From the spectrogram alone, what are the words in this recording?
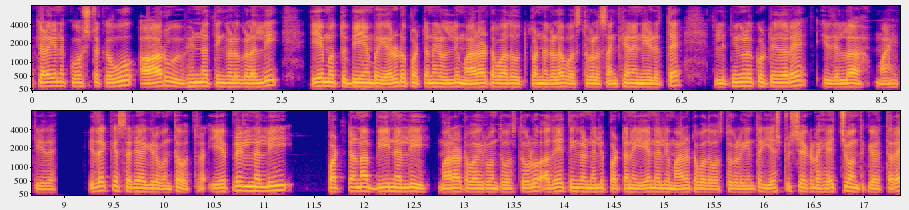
ಕೆಳಗಿನ ಕೋಷ್ಟಕವು ಆರು ವಿಭಿನ್ನ ತಿಂಗಳುಗಳಲ್ಲಿ ಎ ಮತ್ತು ಬಿ ಎಂಬ ಎರಡು ಪಟ್ಟಣಗಳಲ್ಲಿ ಮಾರಾಟವಾದ ಉತ್ಪನ್ನಗಳ ವಸ್ತುಗಳ ಸಂಖ್ಯೆಯನ್ನು ನೀಡುತ್ತೆ. ಇಲ್ಲಿ ತಿಂಗಳು ಕೊಟ್ಟಿದ್ದಾರೆ. ಇದೆಲ್ಲ ಮಾಹಿತಿ ಇದೆ. ಇದಕ್ಕೆ ಸರಿಯಾಗಿರುವಂತಹ ಉತ್ತರ. ಏಪ್ರಿಲ್ನಲ್ಲಿ ಪಟ್ಟಣ ಬಿ ನಲ್ಲಿ ಮಾರಾಟವಾಗಿರುವಂತಹ ವಸ್ತುಗಳು, ಅದೇ ತಿಂಗಳಿನಲ್ಲಿ ಪಟ್ಟಣ ಎ ನಲ್ಲಿ ಮಾರಾಟವಾದ ವಸ್ತುಗಳಿಗಿಂತ ಎಷ್ಟು ಶೇಕಡ ಹೆಚ್ಚು ಅಂತ ಕೇಳ್ತಾರೆ.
